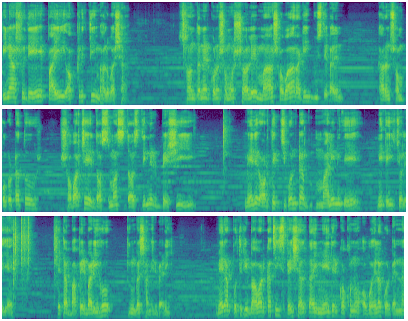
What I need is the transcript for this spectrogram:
বিনা সুদে পাই অকৃত্রিম ভালোবাসা। সন্তানের কোনো সমস্যা হলে মা সবার আগেই বুঝতে পারেন, কারণ সম্পর্কটা তো সবার চেয়ে দশ মাস দশ দিনের বেশি। মেয়েদের অর্ধেক জীবনটা মানিয়ে নিতে, নিতেই চলে যায়। সেটা বাপের বাড়ি হোক কিংবা স্বামীর বাড়ি। মেয়েরা প্রতিটি বাবার কাছেই স্পেশাল তাই মেয়েদের কখনো অবহেলা করবেন না।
